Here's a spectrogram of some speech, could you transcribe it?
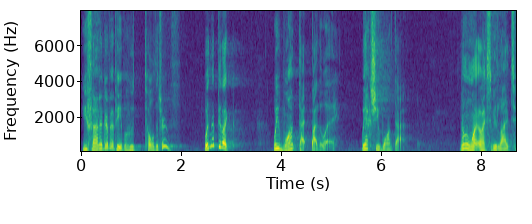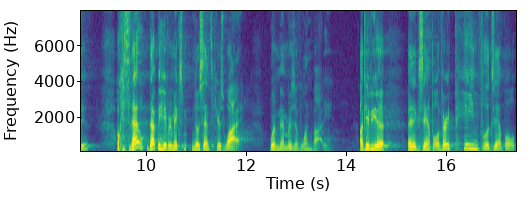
you found a group of people who told the truth? Wouldn't it be like, we want that, by the way. We actually want that. No one likes to be lied to. Okay, so that, that behavior makes no sense. Here's why we're members of one body. I'll give you a, an example, a very painful example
